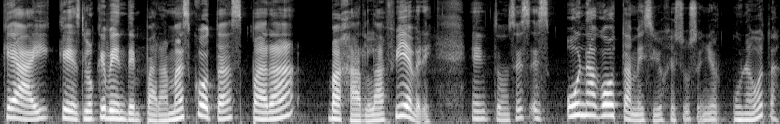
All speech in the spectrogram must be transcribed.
que hay, que es lo que venden para mascotas, para bajar la fiebre. Entonces es una gota, me dice yo, Jesús, Señor, una gota.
